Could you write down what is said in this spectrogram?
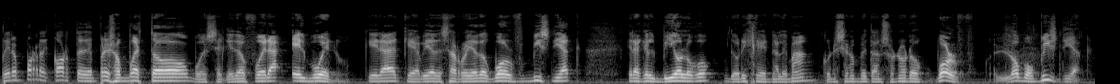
pero por recorte de presupuesto pues se quedó fuera el bueno que era que había desarrollado Wolf Wisniak que era aquel biólogo de origen alemán con ese nombre tan sonoro Wolf el lobo Wisniak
